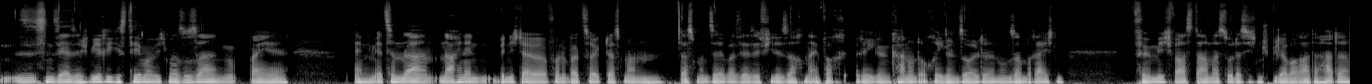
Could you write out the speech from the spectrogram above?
es ist ein sehr, sehr schwieriges Thema, würde ich mal so sagen, weil ähm, jetzt im Na- Nachhinein bin ich davon überzeugt, dass man, dass man selber sehr, sehr viele Sachen einfach regeln kann und auch regeln sollte in unseren Bereichen. Für mich war es damals so, dass ich einen Spielerberater hatte.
